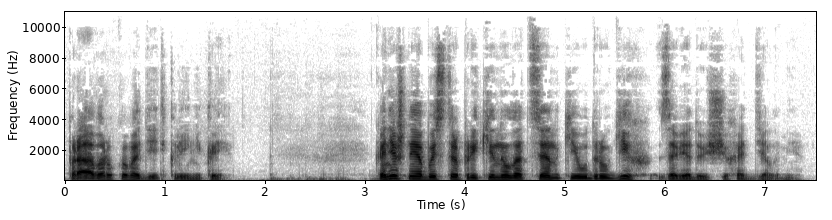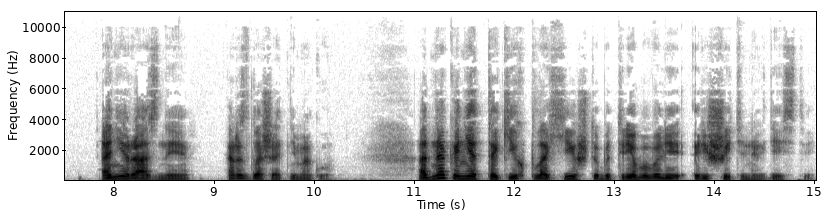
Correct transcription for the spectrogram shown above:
право руководить клиникой. Конечно, я быстро прикинул оценки у других заведующих отделами. Они разные, разглашать не могу. Однако нет таких плохих, чтобы требовали решительных действий.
